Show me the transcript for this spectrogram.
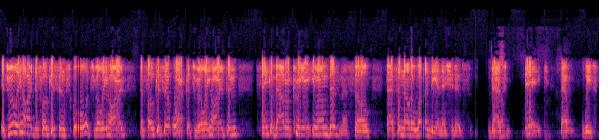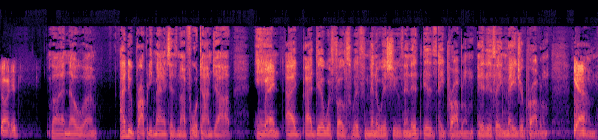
it's really hard to focus in school. It's really hard to focus at work. It's really hard to think about or create your own business. So that's another one of the initiatives that's yep. big that we've started. Well, I know um, I do property management as my full time job, and right. I I deal with folks with mental issues, and it is a problem. It is a major problem. Yeah. Um,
